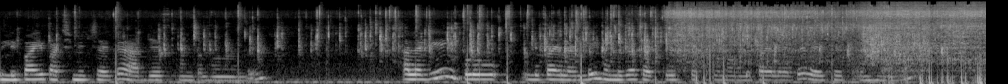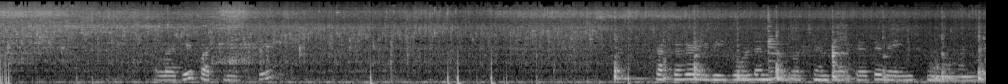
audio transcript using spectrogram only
ఉల్లిపాయ పచ్చిమిర్చి అయితే యాడ్ చేసుకుంటున్నానండి. అలాగే ఇప్పుడు ఉల్లిపాయలు అండి ముందుగా కట్ చేసి పెట్టుకున్న ఉల్లిపాయలు అయితే వేసేసుకుంటున్నాను. అలాగే పచ్చిమిర్చి. చక్కగా ఇవి గోల్డెన్ కలర్ వచ్చేంత వరకు అయితే వేయించుకున్నామండి.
